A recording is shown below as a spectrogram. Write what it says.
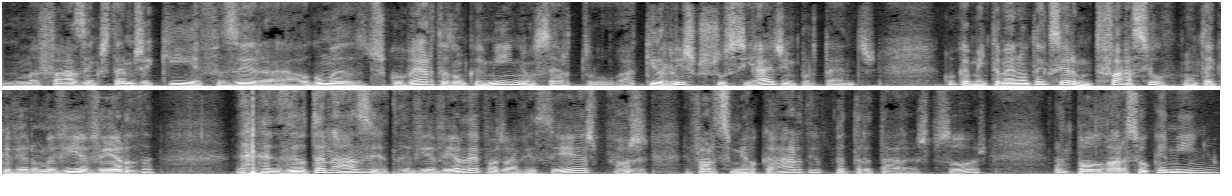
numa fase em que estamos aqui a fazer alguma descoberta de um caminho, um certo, há aqui riscos sociais importantes, que o caminho também não tem que ser muito fácil, não tem que haver uma via verde de eutanásia. A via verde é para os AVCs, para os infartos de miocárdio, para tratar as pessoas. Pode levar o seu caminho.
